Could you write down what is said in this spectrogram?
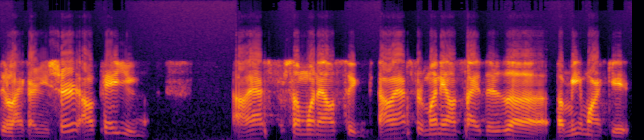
They're like, are you sure? I'll pay you. I'll ask for someone else to. I'll ask for money outside. There's a a meat market,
